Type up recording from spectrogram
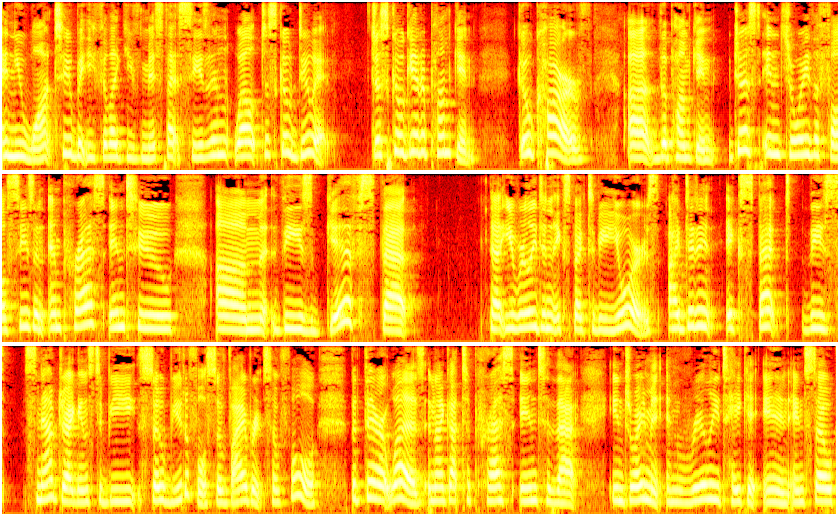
and you want to, but you feel like you've missed that season, well, just go do it. Just go get a pumpkin go carve uh, the pumpkin. Just enjoy the fall season and press into um, these gifts that that you really didn't expect to be yours. I didn't expect these snapdragons to be so beautiful, so vibrant, so full. But there it was. And I got to press into that enjoyment and really take it in. And so,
